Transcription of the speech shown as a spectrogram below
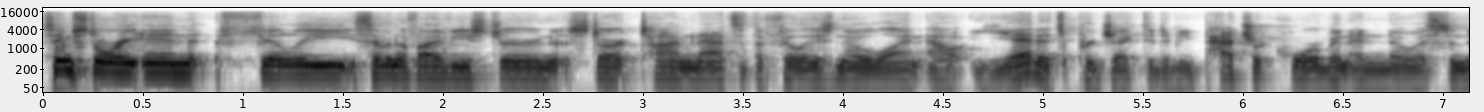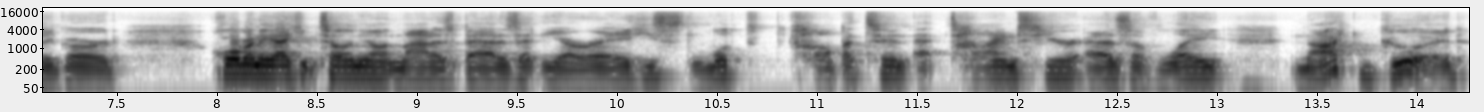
Same story in Philly, 705 Eastern start time. Nats at the Phillies, no line out yet. It's projected to be Patrick Corbin and Noah Syndergaard. Corbin, I keep telling y'all, not as bad as that ERA. He's looked competent at times here as of late. Not good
